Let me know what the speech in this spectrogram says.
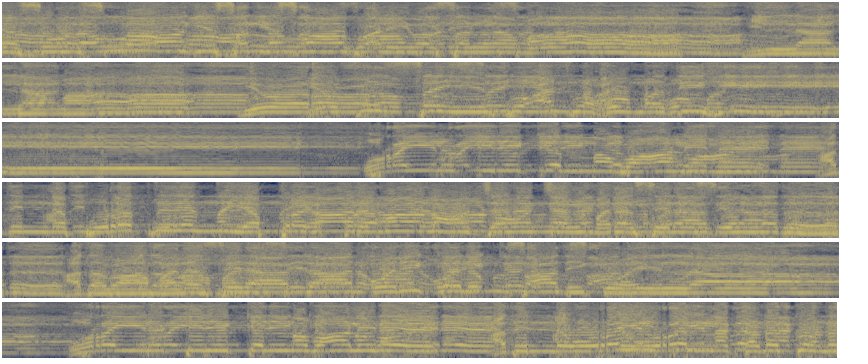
റസൂലല്ലാഹി സ്വല്ലല്ലാഹു അലൈഹി വസല്ലമ ഇല്ലാ കമാ യുറഫു സൈഫു അൻ ഉമദിഹി ഉറയിലിട്ടിരിക്കുന്ന വാളിനെ അതിന്റെ പുറത്ത് നിന്ന് എപ്രകാരമാണോ ജനങ്ങൾ മനസ്സിലാക്കുന്നത്? അഥവാ മനസ്സിലാക്കാൻ ഒരിക്കലും സാധിക്കുകയില്ല. ഉറയിലിട്ടിരിക്കുന്ന വാളിനെ അതിന്റെ ഉറയിൽ തന്നെ കിടക്കുന്ന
